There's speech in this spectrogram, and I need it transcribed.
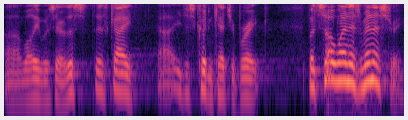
uh, while he was there. This, this guy, uh, he just couldn't catch a break. But so went his ministry.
